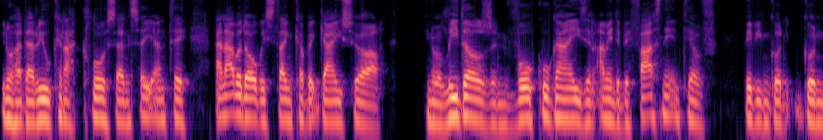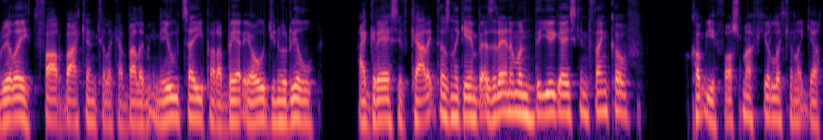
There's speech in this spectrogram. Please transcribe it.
you know, had a real kind of close insight into? And I would always think about guys who are, you know, leaders and vocal guys. And I mean, it'd be fascinating to have maybe even going, going really far back into like a Billy McNeill type or a Bertie Auld, you know, real aggressive characters in the game. But is there anyone that you guys can think of? I'll come to you first, Miff. You're looking like you're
